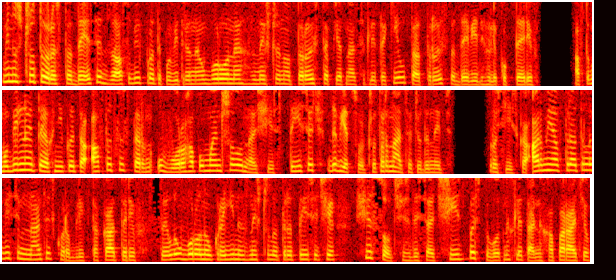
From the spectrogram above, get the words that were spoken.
Мінус 410 засобів протиповітряної оборони. Знищено 315 літаків та 309 гелікоптерів. Автомобільної техніки та автоцистерн у ворога поменшало на 6914 одиниць. Російська армія втратила 18 кораблів та катерів. Сили оборони України знищили 3666 безпілотних літальних апаратів.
